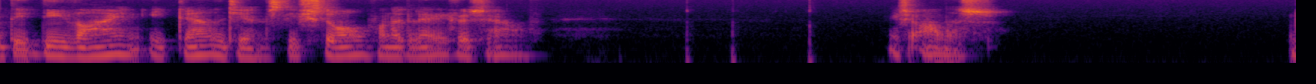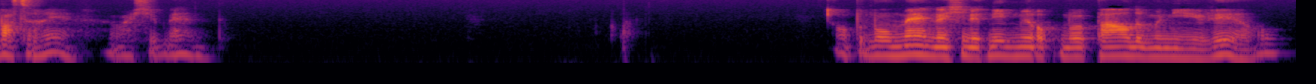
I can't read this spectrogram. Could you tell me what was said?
Want die divine intelligence, die stroom van het leven zelf, is alles wat er is, wat je bent. Op het moment dat je het niet meer op een bepaalde manier wil,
